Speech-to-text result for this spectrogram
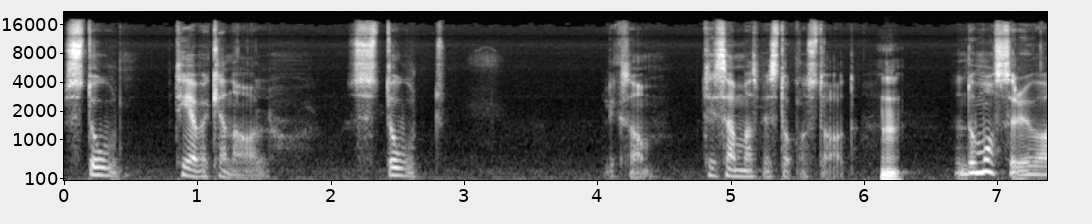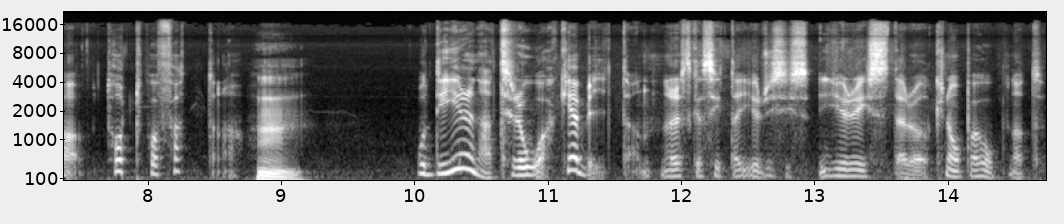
stor tv-kanal, stort liksom tillsammans med Stockholms stad. Mm. Då måste det vara torrt på fötterna. Mm. Och det är den här tråkiga biten när det ska sitta jurister och knåpa ihop något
